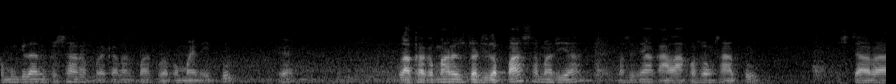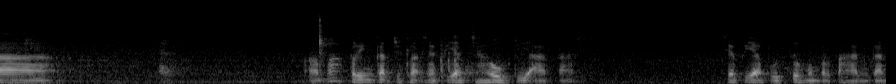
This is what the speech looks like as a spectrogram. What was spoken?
kemungkinan besar mereka tanpa dua pemain itu ya. Laga kemarin sudah dilepas sama dia, maksudnya kalah 0-1 secara apa peringkat juga Sevilla jauh di atas. Sevilla butuh mempertahankan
